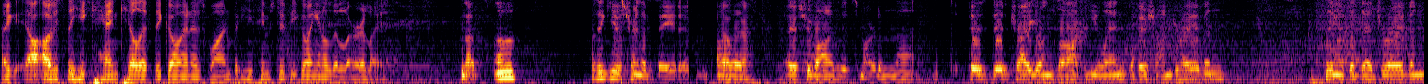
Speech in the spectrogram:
Like, obviously he can kill if they go in as one, but he seems to be going in a little early. That's. Uh, I think he was trying to bait it. Uh, Okay. I guess Shyvana's a bit smarter than that. Fizz did try going bot. He landed the fish on Draven. I think it's a dead Draven.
